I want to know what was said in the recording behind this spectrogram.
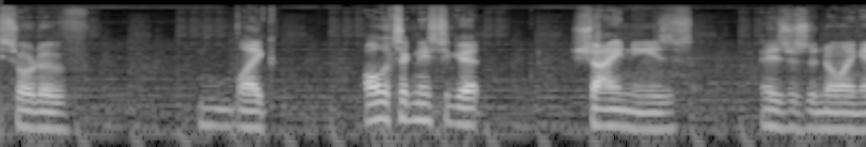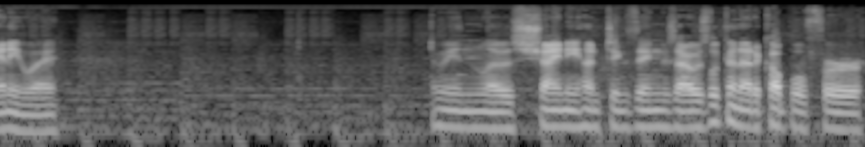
sort of like all the techniques to get shinies is just annoying anyway. I mean, those shiny hunting things. I was looking at a couple for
